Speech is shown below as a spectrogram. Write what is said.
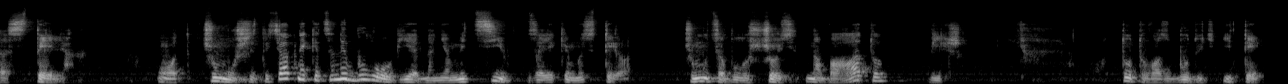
е, стилях. От. Чому шістдесятники це не було об'єднання митців за якимось стилем? Чому це було щось набагато більше? Тут у вас будуть іти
